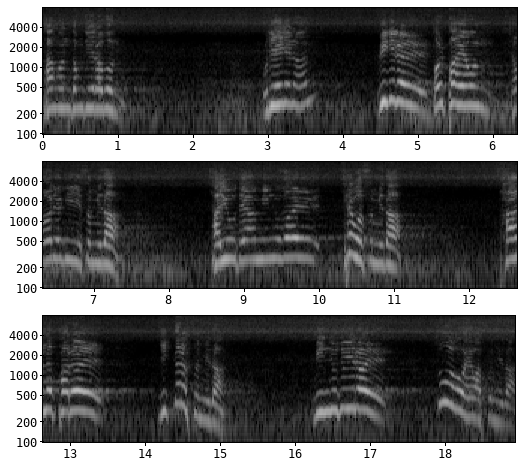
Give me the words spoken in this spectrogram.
당원 동지 여러분, 우리에게는 위기를 돌파해온 저력이 있습니다. 자유 대한민국을 세웠습니다. 산업화를 이끌었습니다. 민주주의를 수호해왔습니다.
